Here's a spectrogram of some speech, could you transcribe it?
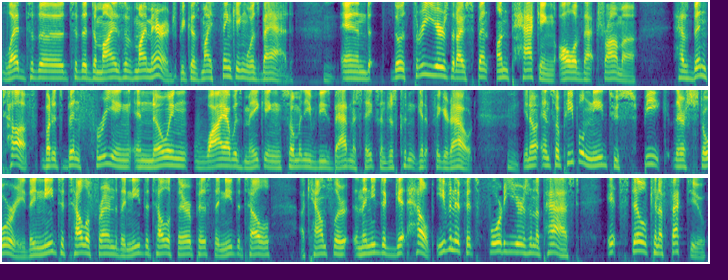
led to the to the demise of my marriage because my thinking was bad. And those three years that I've spent unpacking all of that trauma has been tough, but it's been freeing in knowing why I was making so many of these bad mistakes and just couldn't get it figured out. Hmm. You know, and so people need to speak their story. They need to tell a friend, they need to tell a therapist, they need to tell a counselor, and they need to get help. Even if it's 40 years in the past, it still can affect you.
